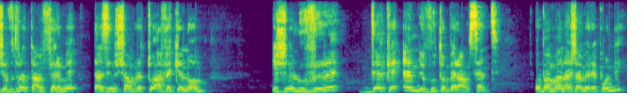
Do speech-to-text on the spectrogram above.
je voudrais t'enfermer dans une chambre, toi avec un homme, et je l'ouvrirai dès qu'un de vous tombera enceinte. Obama n'a jamais répondu.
